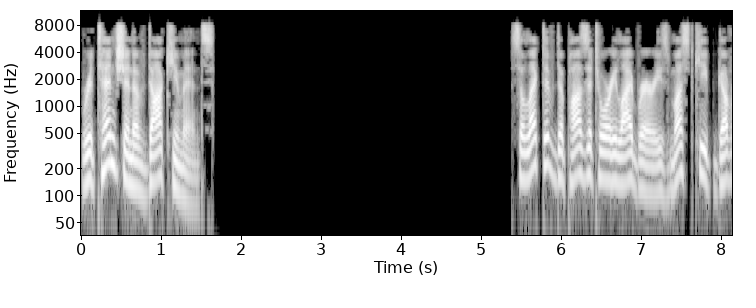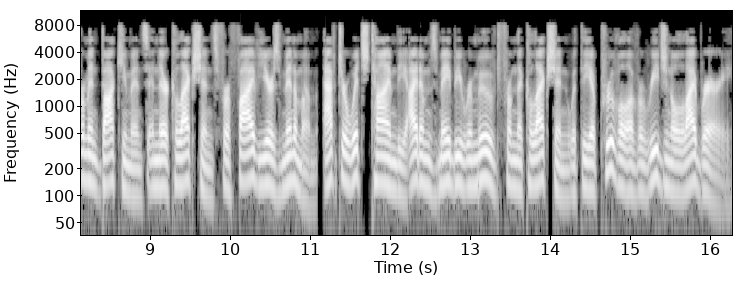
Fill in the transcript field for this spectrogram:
Retention of documents Selective depository libraries must keep government documents in their collections for five years minimum, after which time the items may be removed from the collection with the approval of a regional library.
